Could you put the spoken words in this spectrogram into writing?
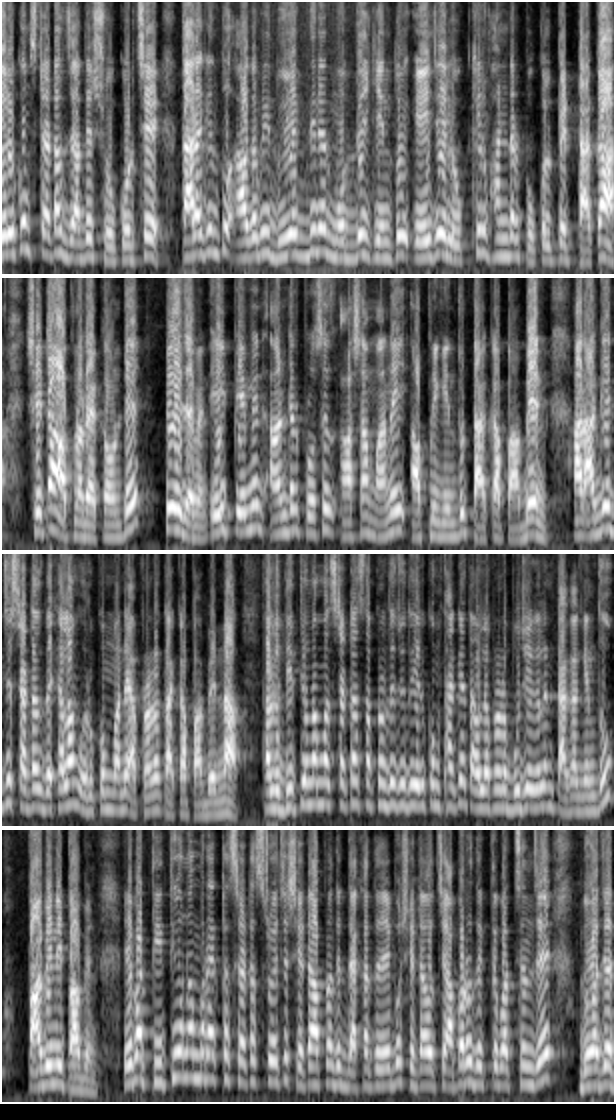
এরকম স্ট্যাটাস যাদের শো করছে, তারা কিন্তু আগামী দুই এক দিনের মধ্যেই কিন্তু এই যে লক্ষ্মীর ভান্ডার প্রকল্পের টাকা, সেটা আপনার অ্যাকাউন্টে পেয়ে যাবেন। এই পেমেন্ট আন্ডার প্রসেস আসা মানেই আপনি কিন্তু টাকা পাবেন। আর আগের যে স্ট্যাটাস দেখালাম, ওরকম মানে আপনারা টাকা পাবেন না। তাহলে দ্বিতীয় নাম্বার স্ট্যাটাস আপনাদের যদি এরকম থাকে, তাহলে আপনারা বুঝে গেলেন টাকা কিন্তু পাবেনই পাবেন। এবার তৃতীয় নাম্বার একটা স্ট্যাটাস রয়েছে, সেটা আপনাদের দেখাতে যাব সেটা হচ্ছে আবারও দেখতে পাচ্ছেন যে, দু হাজার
